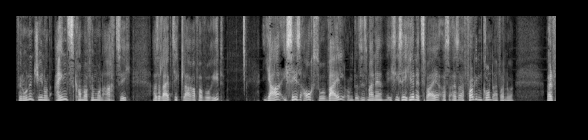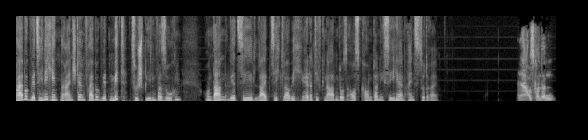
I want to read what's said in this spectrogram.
für den Unentschieden und 1,85. Also Leipzig klarer Favorit. Ja, ich sehe es auch so, weil, und das ist meine, ich, ich sehe hier eine 2, aus, aus folgendem Grund einfach nur. Weil Freiburg wird sich nicht hinten reinstellen, Freiburg wird mitzuspielen versuchen und dann wird sie Leipzig, glaube ich, relativ gnadenlos auskontern. Ich sehe hier ein 1 zu 3. Ja, auskontern,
